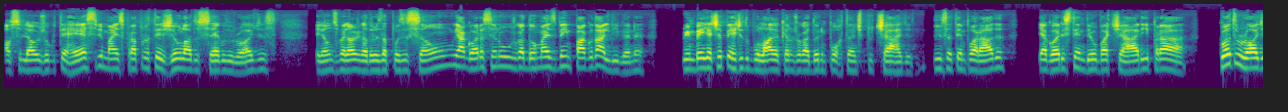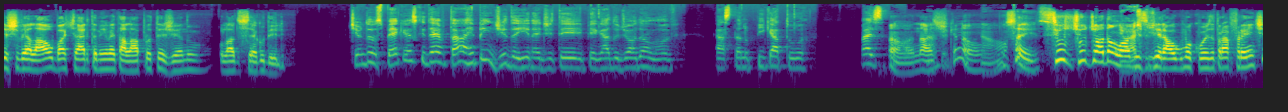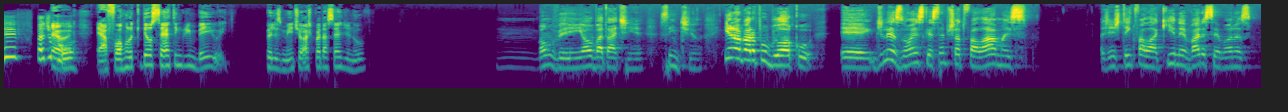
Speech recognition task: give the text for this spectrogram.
auxiliar o jogo terrestre, mas para proteger o lado cego do Rodgers. Ele é um dos melhores jogadores da posição e agora sendo o jogador mais bem pago da liga, né? Green Bay já tinha perdido o Bulaga, que era um jogador importante para o Chargers nessa temporada, e agora estendeu o Batiari para enquanto o Rodgers estiver lá, o Batiari também vai estar lá protegendo o lado cego dele. O time dos Packers que deve estar arrependido aí, né, de ter pegado o Jordan Love, gastando pique à toa. Mas. Não, acho que não. Não, não sei. Se o, se o Jordan Love que... virar alguma coisa pra frente, tá de é, boa. É a fórmula que deu certo em Green Bay, ué. Infelizmente, eu acho que vai dar certo de novo. Hum, vamos ver, hein? Olha o Batatinha sentindo. Indo agora pro bloco é, de lesões, que é sempre chato falar, mas a gente tem que falar aqui, né? Várias semanas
